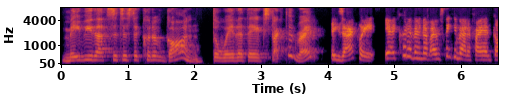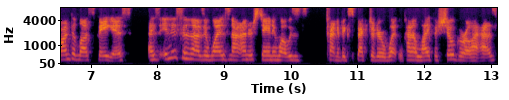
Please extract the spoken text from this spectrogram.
maybe that statistic could have gone the way that they expected, right? Exactly. Yeah, it could have ended up. I was thinking about if I had gone to Las Vegas, as innocent as it was, not understanding what was kind of expected or what kind of life a showgirl has,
